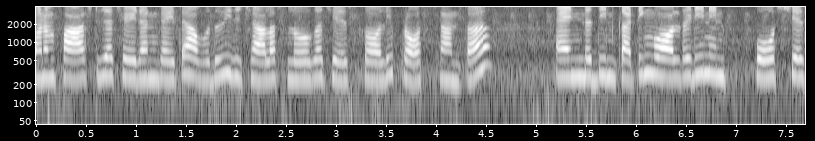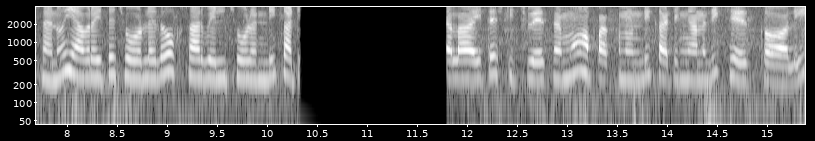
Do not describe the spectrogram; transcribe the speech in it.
మనం ఫాస్ట్గా చేయడానికి అయితే అవ్వదు. ఇది చాలా స్లోగా చేసుకోవాలి ప్రాసెస్ అంతా. అండ్ దీని కటింగ్ ఆల్రెడీ నేను పోస్ట్ చేశాను. ఎవరైతే చూడలేదో ఒకసారి వెళ్ళి చూడండి. కటింగ్ ఎలా అయితే స్టిచ్ వేసామో ఆ పక్క నుండి కటింగ్ అనేది చేసుకోవాలి.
